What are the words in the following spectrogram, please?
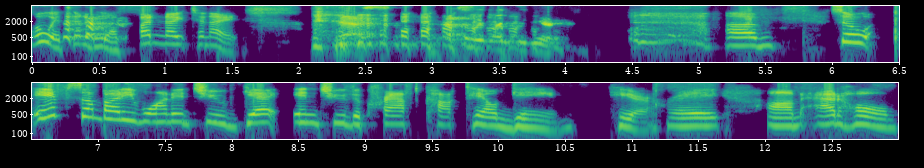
oh it's gonna be a fun night tonight Yes. That's what we like to hear. um, so if somebody wanted to get into the craft cocktail game here, right, um, at home,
